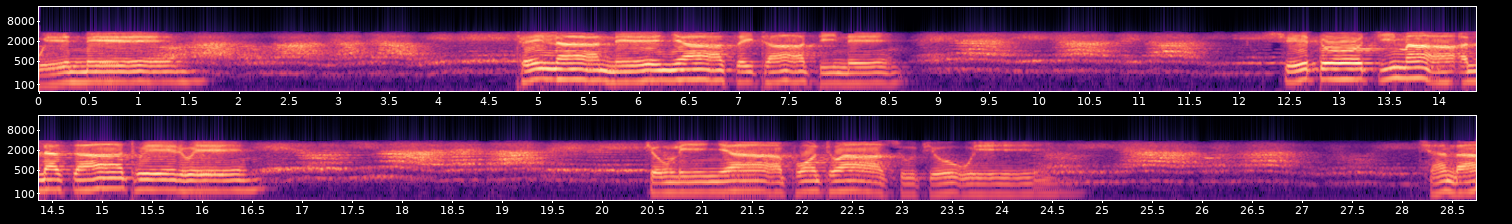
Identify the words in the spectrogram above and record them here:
ဝေနေ ထိန်လန်းနေညာစိတ်ထားတည်နေရှေတိုကြီးမအလတ်စားထွေတွေကျုံလီညာဖွန်ထွားစုဖြိုးဝေချမ်းသာ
